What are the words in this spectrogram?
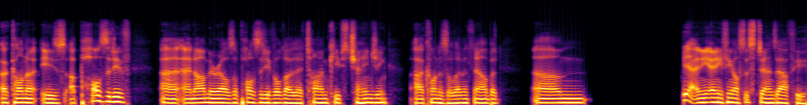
O'Connor is a positive, uh, and Armirail's a positive, although their time keeps changing. Uh, Connor's 11th now, but um, yeah, any, anything else that stands out for you?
